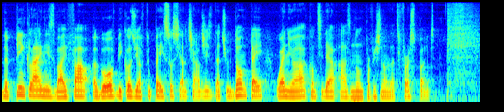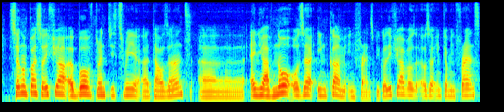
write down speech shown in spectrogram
the pink line is by far above because you have to pay social charges that you don't pay when you are considered as non-professional. That's first point. Second point, so if you are above 23,000 uh, and you have no other income in France, because if you have other income in France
